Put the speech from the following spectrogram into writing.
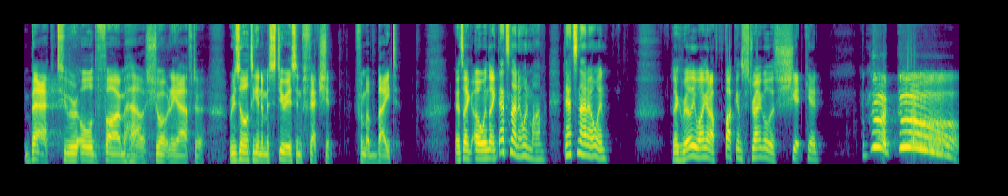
back to her old farmhouse shortly after, resulting in a mysterious infection from a bite. It's like Owen, like, that's not Owen, mom. That's not Owen. Like, really? Well, I'm gonna fucking strangle this shit kid. Good, good.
